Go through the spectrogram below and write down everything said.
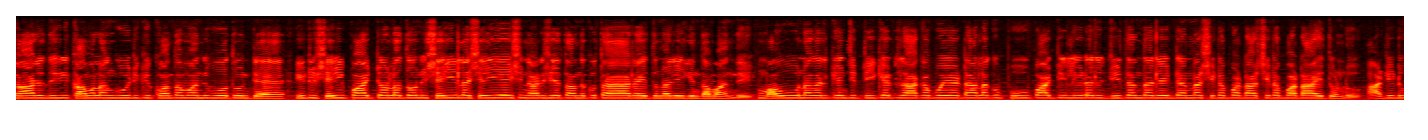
కారు దిగి కమలంగూటికి కొంతమంది పోతుంటే ఇటు షెయి పార్టీలతో వాళ్ళతోని షెయ్యిల షెయ్యి వేసి నడిచేతందుకు తయారైతున్నారు ఈ ఇంతమంది మహబూబ్ నగర్ కించి టికెట్ రాకపోయేటాలకు పువ్వు పార్టీ లీడర్ జితేందర్ రెడ్డి అన్న చిటపట చిటపట అవుతుండు అటు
